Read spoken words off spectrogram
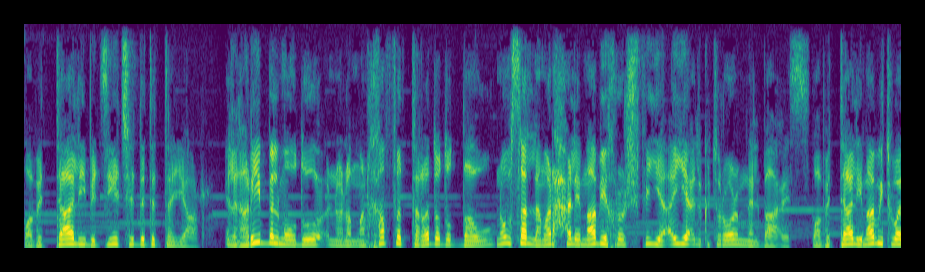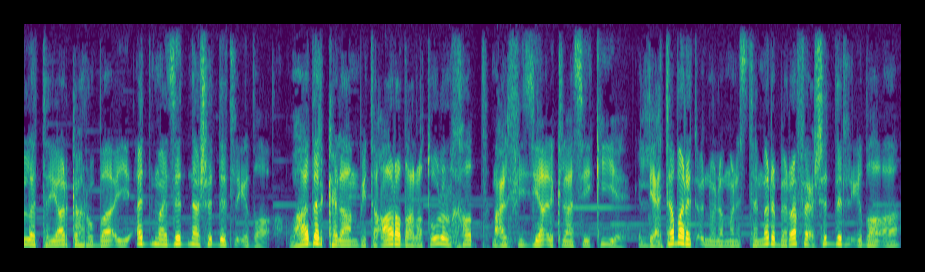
وبالتالي بتزيد شدة التيار. الغريب بالموضوع إنه لما نخفض تردد الضوء نوصل لمرحلة ما بيخرج فيها أي إلكترون من الباعث وبالتالي ما بيتولد تيار كهربائي قد ما زدنا شدة الإضاءة. وهذا الكلام بيتعارض على طول الخط مع الفيزياء الكلاسيكية اللي اعتبرت إنه لما نستمر برفع شدة الإضاءة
